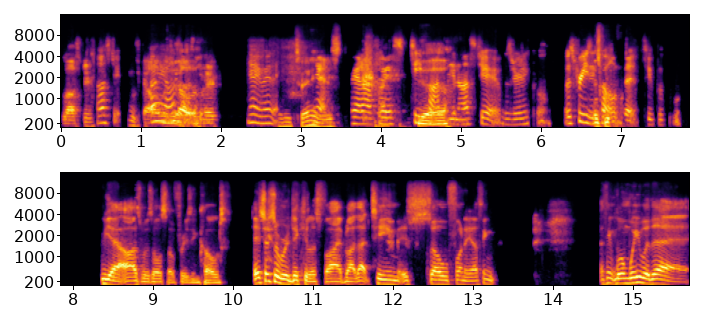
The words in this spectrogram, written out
last year. Last year. oh, yeah, yeah. Yeah, you were there. Yeah. We had our first tea yeah. party last year. It was really cool. It was freezing it's cold, but super cool. Yeah, ours was also freezing cold. It's just a ridiculous vibe. Like that team is so funny. I think, I think when we were there,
